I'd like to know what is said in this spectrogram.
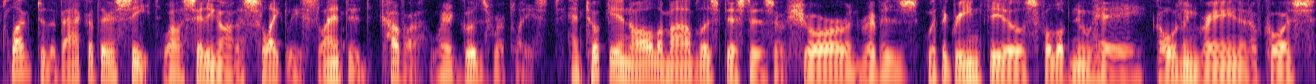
plugged to the back of their seat while sitting on a slightly slanted cover where goods were placed, and took in all the marvelous vistas of shore and rivers, with the green fields full of new hay, golden grain, and of course,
